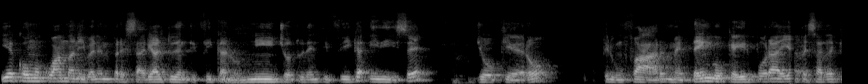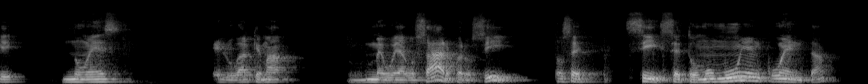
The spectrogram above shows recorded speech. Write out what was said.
Y es como cuando a nivel empresarial tú identificas los nichos, tú identificas y dices, yo quiero triunfar, me tengo que ir por ahí a pesar de que no es el lugar que más me voy a gozar, pero sí. Entonces, sí, se tomó muy en cuenta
